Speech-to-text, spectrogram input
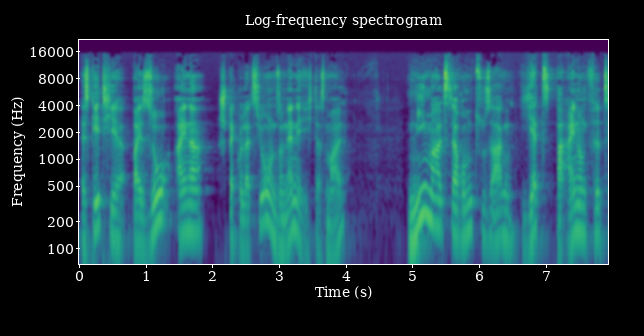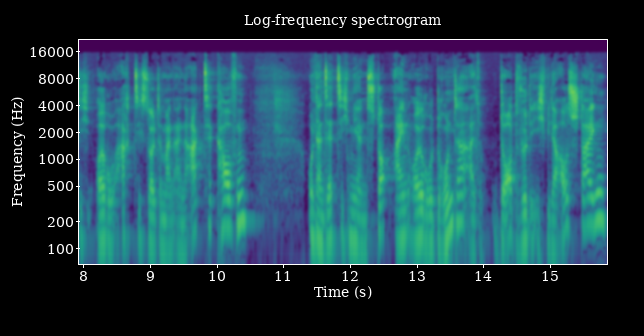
Es geht hier bei so einer Spekulation, so nenne ich das mal, niemals darum zu sagen, jetzt bei 41,80 Euro sollte man eine Aktie kaufen und dann setze ich mir einen Stop 1 Euro drunter, also dort würde ich wieder aussteigen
